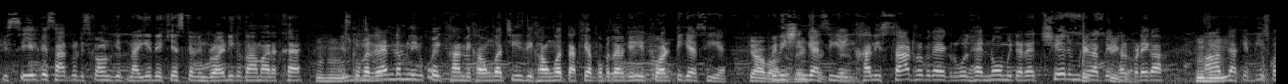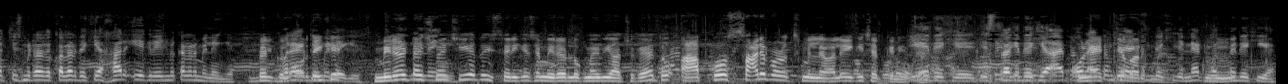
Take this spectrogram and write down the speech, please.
की सेल के साथ में डिस्काउंट कितना। ये देखिए इसका एम्ब्रॉयडरी का काम आ रखा है। इसको मैं रैंडमली कोई थान दिखाऊँगा चीज़ दिखाऊँगा ताकि आपको पता लगे कि क्वालिटी कैसी है। फिनिशिंग कैसी है। खाली साठ रुपये का एक रोल है नौ मीटर है छह मीटर आपके घर पड़ेगा। आप जाके बीस पच्चीस मीटर कलर देखिए हर एक रेंज में कलर मिलेंगे। बिल्कुल और देखिए मिरर टच में चाहिए तो इस तरीके से मिरर लुक में भी आ चुका है तो आपको सारे प्रोडक्ट्स मिलने वाले एक ही छत के ये नीचे देखिए जिस तरह के देखिए आप और आइटम। देखिए नेटवर्क में देखिए। here.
